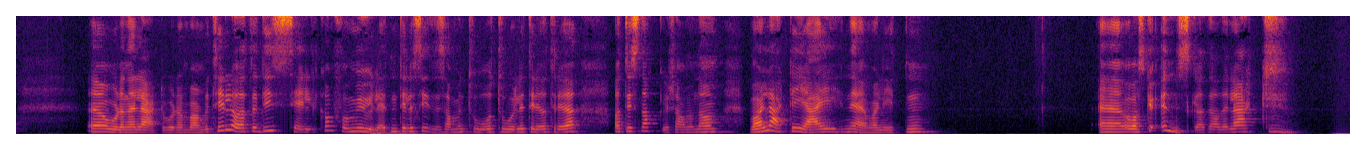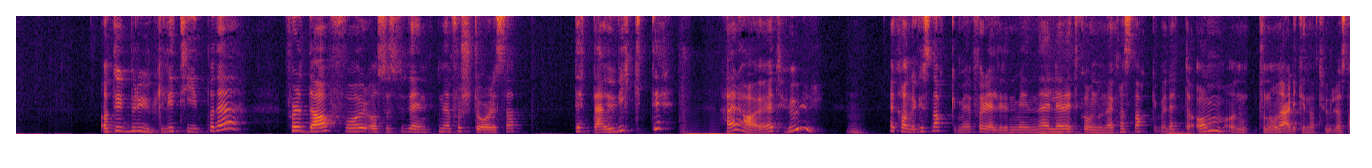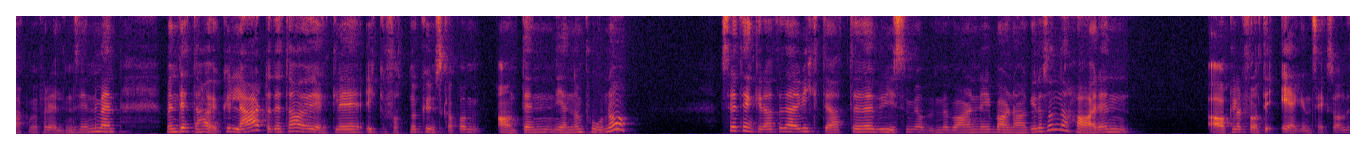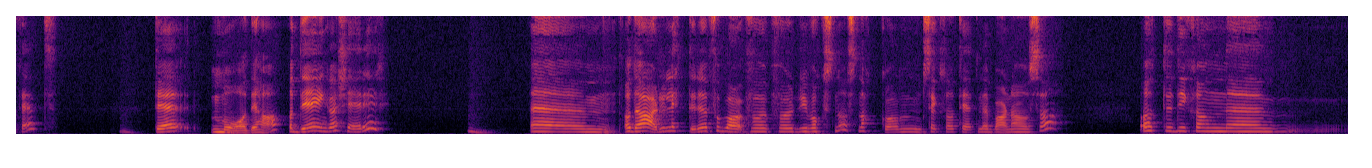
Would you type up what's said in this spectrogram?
Uh, hvordan jeg lærte hvordan barn ble til. Og at de selv kan få muligheten til å sitte sammen to og to eller tre og tre. At de snakker sammen om hva lærte jeg når jeg var liten? Uh, og hva skulle jeg ønske at jeg hadde lært? Mm. Og at de bruker litt tid på det. For da får også studentene forståelse at dette er jo viktig. Her har jeg et hull. Mm. Jeg kan jo ikke snakke med foreldrene mine, eller jeg vet ikke om noen jeg kan snakke med dette om. For noen er det ikke naturlig å snakke med foreldrene sine, men, men dette har jeg jo ikke lært, og dette har jeg jo egentlig ikke fått noe kunnskap om annet enn gjennom porno. Så jeg tenker at det er viktig at eh, vi som jobber med barn i barnehager og sånn, har en avklart forhold til egen seksualitet. Mm. Det må de ha, og det engasjerer. Um, og da er det jo lettere for, for, for de voksne å snakke om seksualitet med barna også. Og at de kan, eh,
